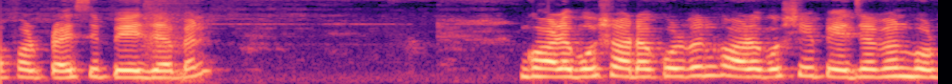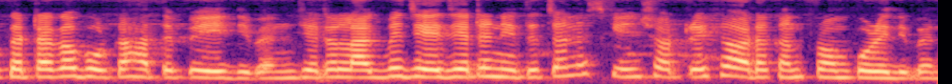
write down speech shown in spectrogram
অফার প্রাইসে পেয়ে যাবেন। ঘরে বসে অর্ডার করবেন, ঘরে বসেই পেয়ে যাবেন বোরকার টাকা বোরকা হাতে পেয়ে দিবেন। যেটা লাগবে যে যেটা নিতে চান স্ক্রিনশট রেখে অর্ডার কনফার্ম করে দিবেন।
